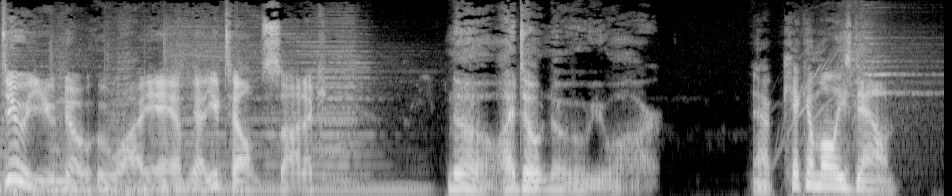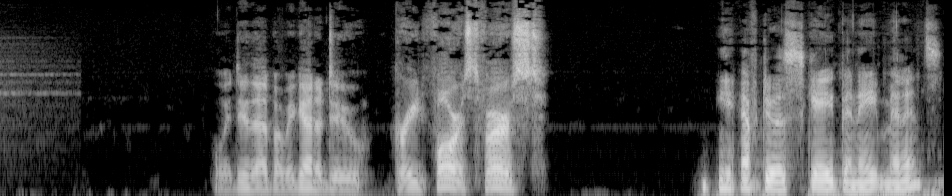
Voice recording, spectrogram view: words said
Do you know who I am? Yeah, you tell him, Sonic. No, I don't know who you are. Now kick him while he's down. We do that, but we gotta do Green Forest first. You have to escape in eight minutes.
